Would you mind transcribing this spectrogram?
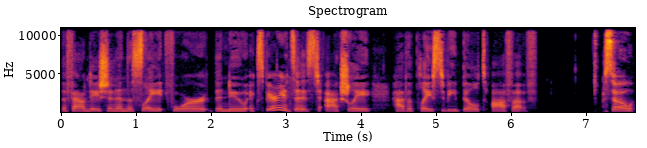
the foundation and the slate for the new experiences to actually have a place to be built off of. So,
